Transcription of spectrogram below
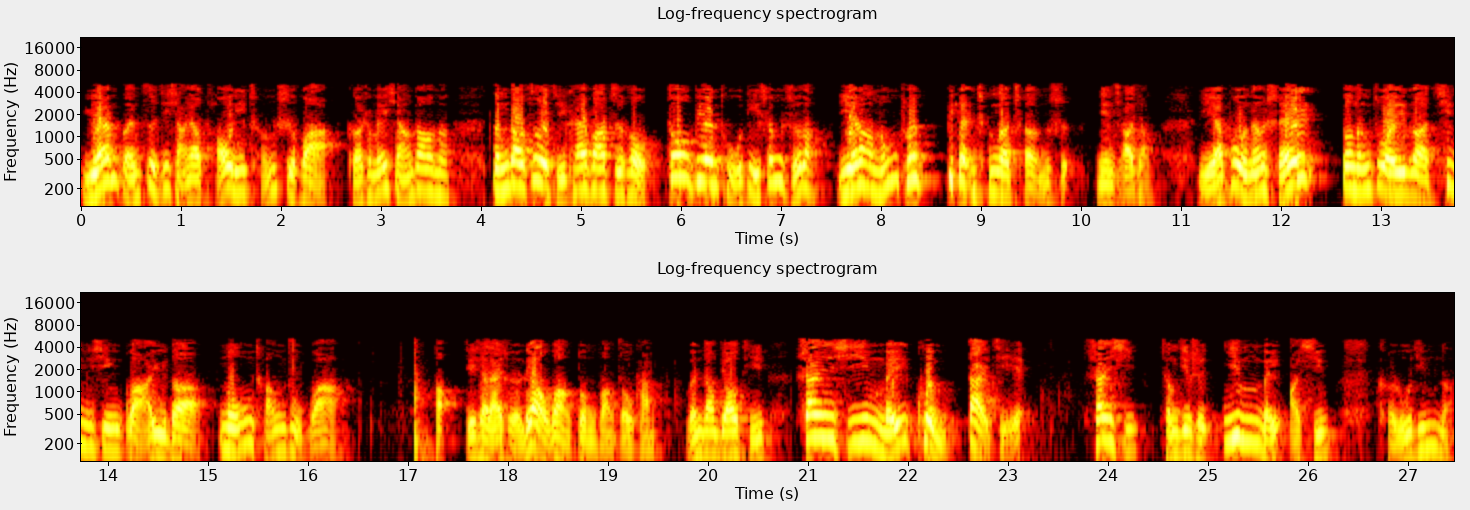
原本自己想要逃离城市化，可是没想到呢，等到自己开发之后，周边土地升值了，也让农村变成了城市。您瞧瞧，也不能谁都能做一个清心寡欲的农场主啊。好，接下来是瞭望东方周刊文章标题：山西煤困待解。山西曾经是因煤而兴，可如今呢，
